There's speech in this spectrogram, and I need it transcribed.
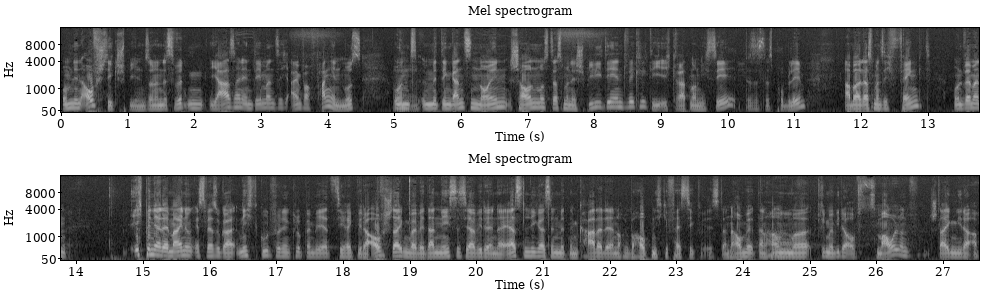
um den Aufstieg spielen, sondern es wird ein Jahr sein, in dem man sich einfach fangen muss und mhm. mit den ganzen Neuen schauen muss, dass man eine Spielidee entwickelt, die ich gerade noch nicht sehe. Das ist das Problem. Aber dass man sich fängt und wenn man ich bin ja der Meinung, es wäre sogar nicht gut für den Club, wenn wir jetzt direkt wieder aufsteigen, weil wir dann nächstes Jahr wieder in der ersten Liga sind mit einem Kader, der noch überhaupt nicht gefestigt ist. Dann hauen wir, dann hauen wir, kriegen wir wieder aufs Maul und steigen wieder ab.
